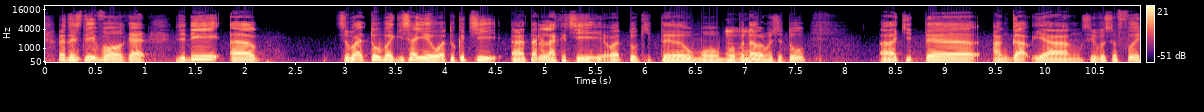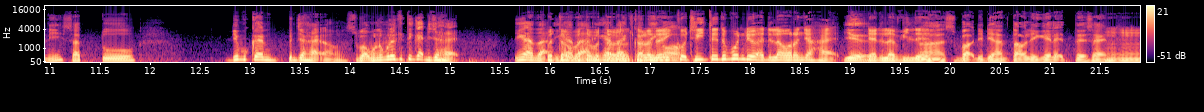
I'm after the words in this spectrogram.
Fantastic Four kan. Jadi uh, sebab tu bagi saya waktu kecil uh, tak adalah kecil waktu kita umur berapa Mm-mm. tahun masa tu uh, kita anggap yang Silver Surfer ni satu dia bukan penjahat tau. Sebab mula-mula kita ingat dia jahat. Ingat tak? Betul ingat betul tak? Ingat betul. tak? Kita Kalau tengok- ikut cerita tu pun dia adalah orang jahat. Ya. Dia adalah villain. Ah, sebab dia dihantar oleh Galactus kan. Mm-mm.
